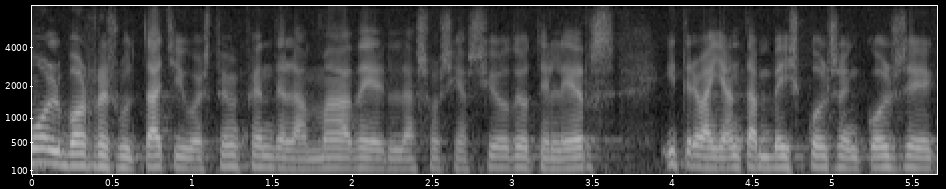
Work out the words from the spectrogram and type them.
molt bons resultats i ho estem fent de la mà de l'Associació d'Hotelers i treballant amb ells colze en colze.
